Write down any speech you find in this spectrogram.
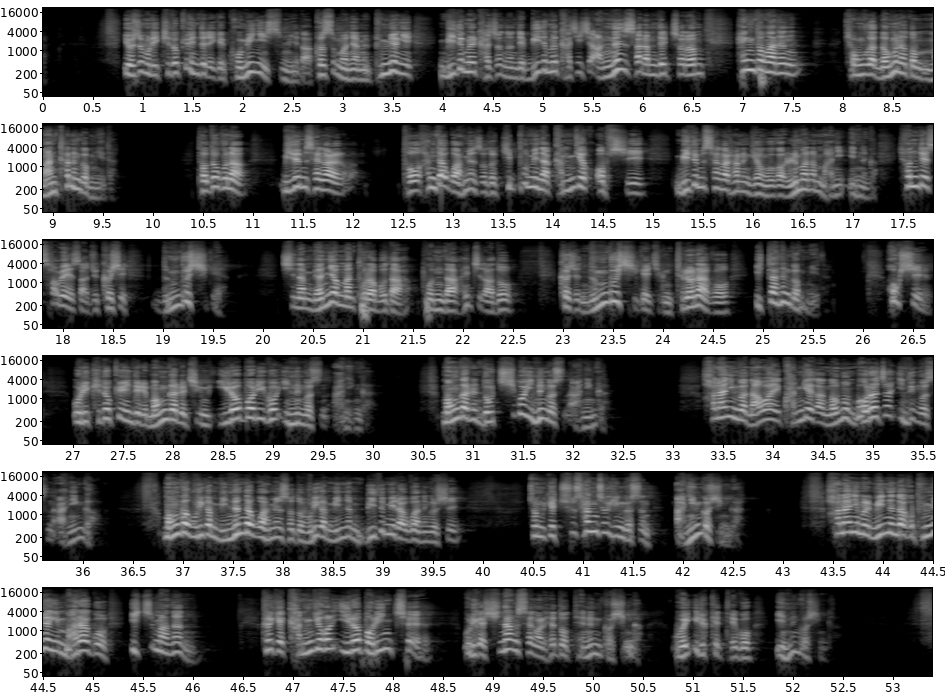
요즘 우리 기독교인들에게 고민이 있습니다. 그것은 뭐냐면 분명히 믿음을 가졌는데 믿음을 가지지 않는 사람들처럼 행동하는 경우가 너무나도 많다는 겁니다. 더더구나 믿음 생활 더 한다고 하면서도 기쁨이나 감격 없이 믿음 생활하는 경우가 얼마나 많이 있는가. 현대 사회에서 아주 그것이 눈부시게 지난 몇 년만 돌아보다 본다 할지라도 그것이 눈부시게 지금 드러나고 있다는 겁니다. 혹시 우리 기독교인들이 뭔가를 지금 잃어버리고 있는 것은 아닌가? 뭔가를 놓치고 있는 것은 아닌가? 하나님과 나와의 관계가 너무 멀어져 있는 것은 아닌가? 뭔가 우리가 믿는다고 하면서도 우리가 믿는 믿음이라고 하는 것이 좀 이렇게 추상적인 것은 아닌 것인가? 하나님을 믿는다고 분명히 말하고 있지만은 그렇게 감격을 잃어버린 채 우리가 신앙생활을 해도 되는 것인가? 왜 이렇게 되고 있는 것인가?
